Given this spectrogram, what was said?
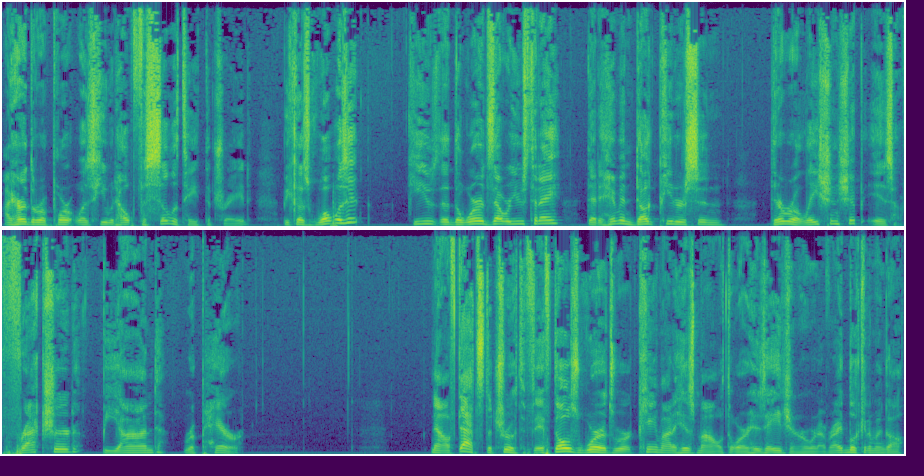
I heard the report was he would help facilitate the trade because what was it? He used the words that were used today that him and Doug Pederson their relationship is fractured beyond repair. Now, if that's the truth, if, if those words were came out of his mouth or his agent or whatever, I'd look at him and go,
